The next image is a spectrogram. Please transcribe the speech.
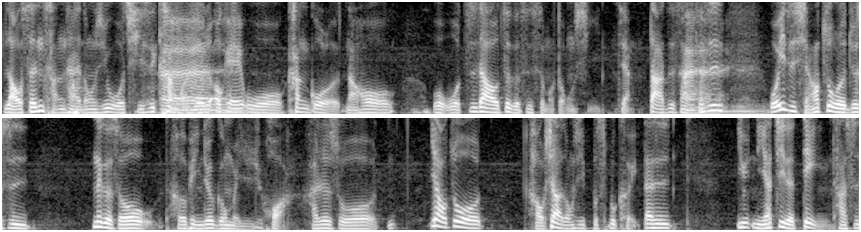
老生常谈的东西，我其实看完就是哎。OK，我看过了，然后我我知道这个是什么东西，这样大致上。可是我一直想要做的就是，那个时候和平就跟我们一句话，他就说要做好笑的东西不是不可以，但是因为你要记得电影它是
